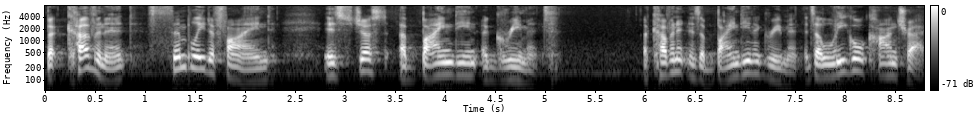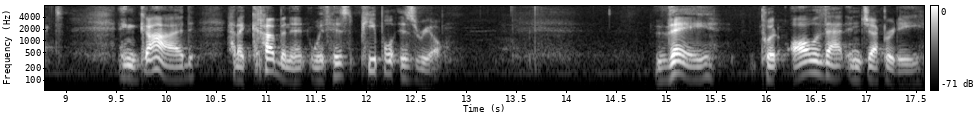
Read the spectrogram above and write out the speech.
But covenant, simply defined, is just a binding agreement. A covenant is a binding agreement, it's a legal contract. And God had a covenant with his people Israel. They put all of that in jeopardy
